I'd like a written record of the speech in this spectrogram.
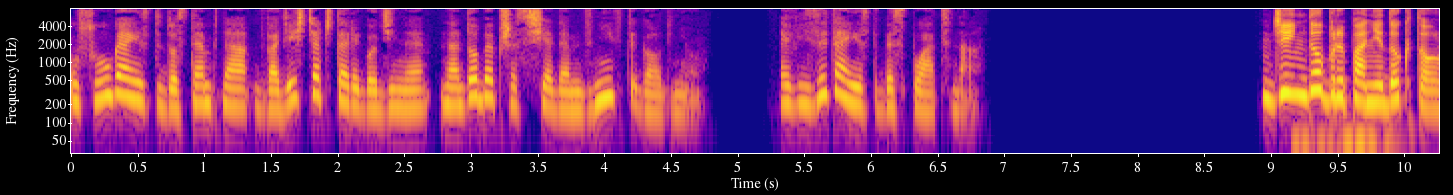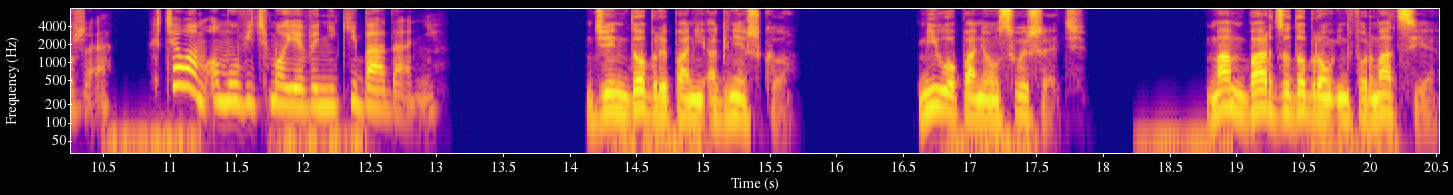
Usługa jest dostępna 24 godziny na dobę przez 7 dni w tygodniu. E-wizyta jest bezpłatna. Dzień dobry, panie doktorze. Chciałam omówić moje wyniki badań. Dzień dobry pani Agnieszko. Miło panią słyszeć. Mam bardzo dobrą informację.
